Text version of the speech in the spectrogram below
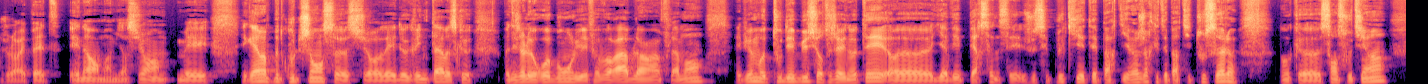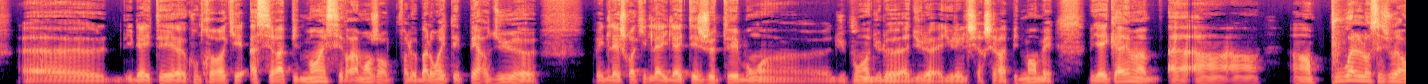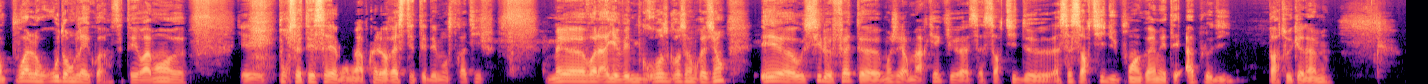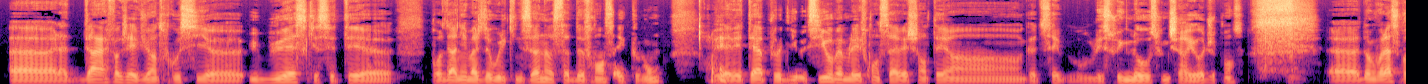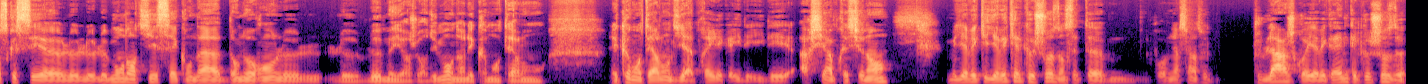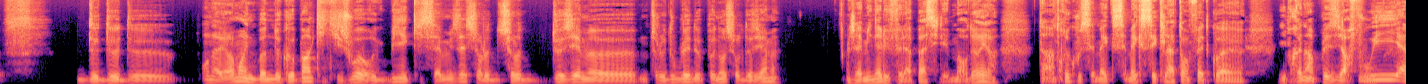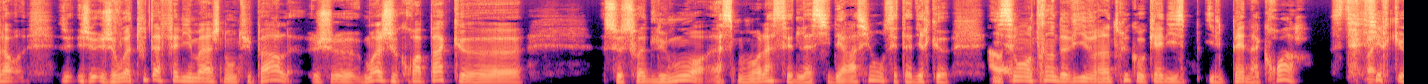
je le répète, énorme, hein, bien sûr, hein, mais il y a quand même un peu de coup de chance euh, sur les deux Grinta parce que bah, déjà le rebond lui est favorable, hein, Flamand. Et puis même au tout début, surtout j'avais noté, euh, il y avait personne, c'est, je sais plus qui était parti, il y avait un joueur qui était parti tout seul, donc euh, sans soutien. Euh, il a été euh, contre-roqué assez rapidement et c'est vraiment genre, enfin le ballon a été perdu. Euh, il je crois qu'il a, il a été jeté. Bon, euh, Dupont a dû, le, a dû, a dû aller le chercher rapidement, mais, il y avait quand même un, un, un, poil, c'est joué un poil roux d'anglais quoi. C'était vraiment euh, pour cet essai. Bon, mais après le reste était démonstratif. Mais euh, voilà, il y avait une grosse grosse impression et aussi le fait, moi j'ai remarqué que à sa sortie de, à sa sortie, Dupont a quand même été applaudi par Twickenham. Euh, la dernière fois que j'avais vu un truc aussi euh, ubuesque, c'était euh, pour le dernier match de Wilkinson au Stade de France avec Toulon. Il avait été applaudi aussi, ou même les Français avaient chanté un God Save ou les Swing Low, Swing Chariot, je pense. Euh, donc voilà, je pense que c'est euh, le, le, monde entier sait qu'on a dans nos rangs le, le, le meilleur joueur du monde. Hein. Les commentaires l'ont les commentaires l'ont dit après. Il est, il est, il est archi impressionnant. Mais il y avait il y avait quelque chose dans cette pour revenir sur un truc plus large quoi. Il y avait quand même quelque chose de de, de, de on avait vraiment une bonne de copains qui, qui jouaient au rugby et qui s'amusaient sur le sur le deuxième euh, sur le doublé de Penaud sur le deuxième. Jaminet lui fait la passe, il est mort de rire. T'as un truc où ces mecs, ces mecs s'éclatent en fait quoi. Ils prennent un plaisir fou. Oui, alors je, je vois tout à fait l'image dont tu parles. Je, moi, je crois pas que ce soit de l'humour. À ce moment-là, c'est de la sidération. C'est-à-dire que ah ils sont en train de vivre un truc auquel ils, ils peinent à croire. C'est-à-dire que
